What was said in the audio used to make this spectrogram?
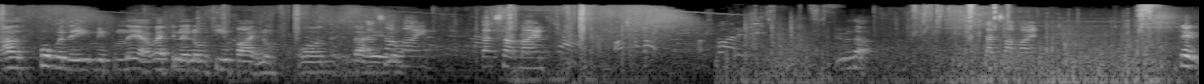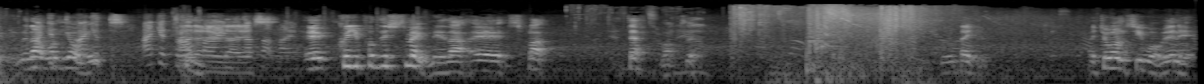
How the fuck were they eating me from there? I reckon another team fighting them. Or that That's not enough. mine. That's not mine. On. I'm spotted. Who was that? That's not mine. Dude, was I that one could, yours? I could, I could I throw don't know mine, who that but that's is. not mine. Uh, could you put this smoke near that uh, splat death box? It. Well, thank you. I do want to see what was in it.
